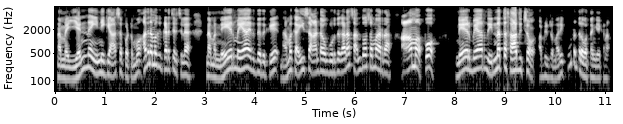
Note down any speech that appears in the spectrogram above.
நம்ம என்ன இன்னைக்கு ஆசைப்பட்டோமோ அது நமக்கு கிடைச்சிருச்சுல. நம்ம நேர்மையா இருந்ததுக்கு நமக்கு ஐஸ் ஆண்டவன் கொடுத்ததுக்கான சந்தோஷமா இருறா ஆமா போ. நேர்மையா இருந்து என்னத்தை சாதிச்சோம் அப்படின்ற மாதிரி கூட்டத்துல ஒருத்தன் கேட்கறான்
